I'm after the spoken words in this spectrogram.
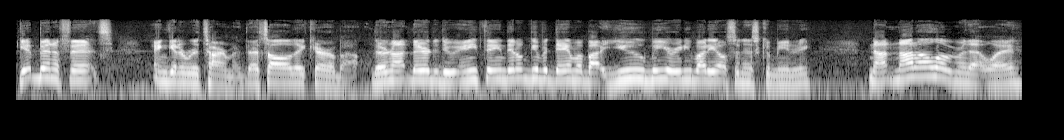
get benefits, and get a retirement. That's all they care about. They're not there to do anything. They don't give a damn about you, me, or anybody else in this community. Not not all of them are that way,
